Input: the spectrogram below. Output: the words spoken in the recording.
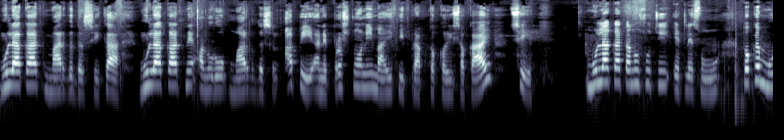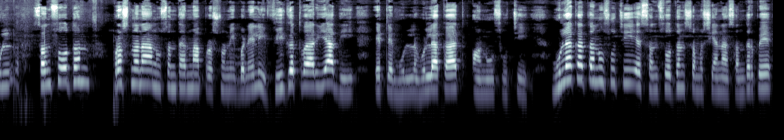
મુલાકાત માર્ગદર્શિકા. મુલાકાતને અનુરૂપ માર્ગદર્શન આપી અને પ્રશ્નોની માહિતી પ્રાપ્ત કરી શકાય છે. મુલાકાત અનુસૂચિ એટલે શું? તો કે મૂલ સંશોધન પ્રશ્નના અનુસંધાનમાં પ્રશ્નોની બનેલી વિગતવાર યાદી એટલે મુલ- મુલાકાત અનુસૂચિ. મુલાકાત અનુસૂચિ એ સંશોધન સમસ્યાના સંદર્ભે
